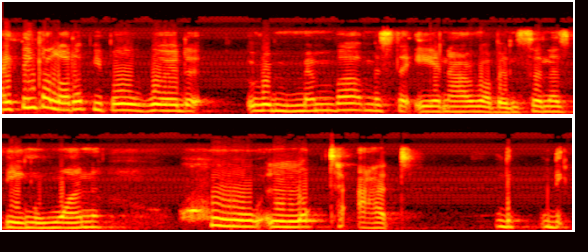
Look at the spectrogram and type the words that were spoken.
I think a lot of people would remember Mr. A.N.R. Robinson as being one who looked at the, the,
